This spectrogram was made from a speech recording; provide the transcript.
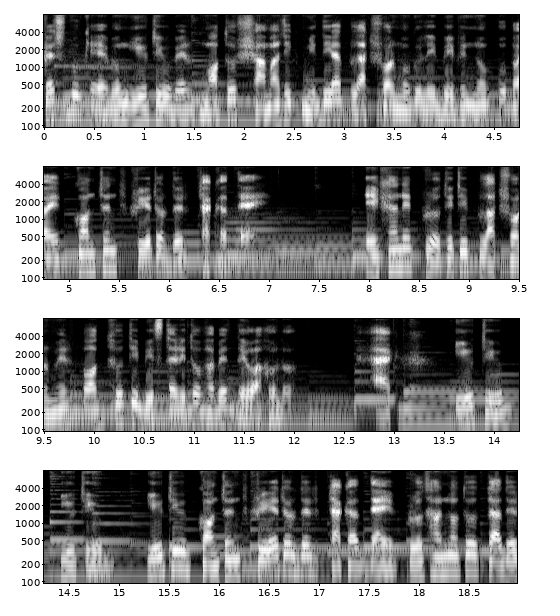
ফেসবুক এবং ইউটিউবের মতো সামাজিক মিডিয়া প্ল্যাটফর্মগুলি বিভিন্ন উপায়ে কন্টেন্ট ক্রিয়েটরদের টাকা দেয়। এখানে প্রতিটি প্ল্যাটফর্মের পদ্ধতি বিস্তারিতভাবে দেওয়া হলো। এক ইউটিউব ইউটিউব ইউটিউব কন্টেন্ট ক্রিয়েটরদের টাকা দেয় প্রধানত তাদের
